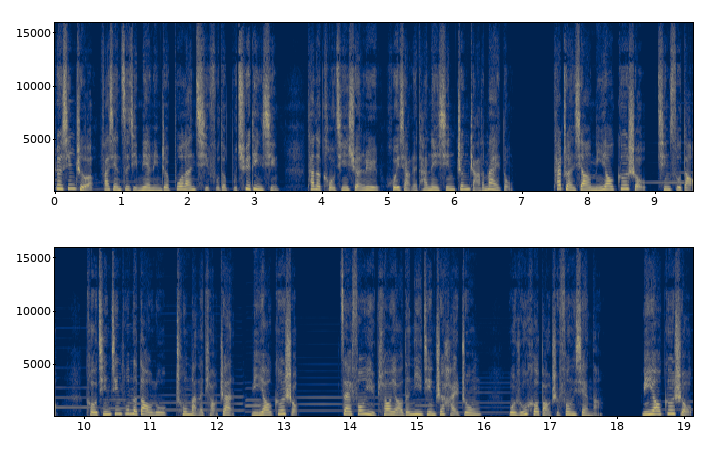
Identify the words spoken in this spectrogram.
热心者发现自己面临着波澜起伏的不确定性。他的口琴旋律回响着他内心挣扎的脉动。他转向民谣歌手倾诉道。口琴精通的道路充满了挑战。民谣歌手，在风雨飘摇的逆境之海中，我如何保持奉献呢？民谣歌手，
